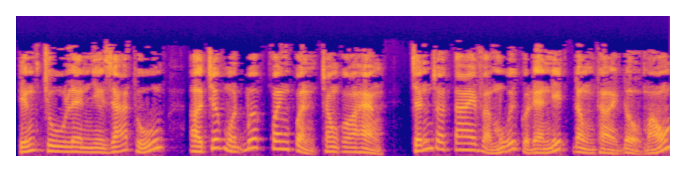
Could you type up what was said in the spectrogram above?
Tiếng chu lên như dã thú, ở trước một bước quanh quẩn trong kho hàng, chấn cho tai và mũi của Dennis đồng thời đổ máu.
